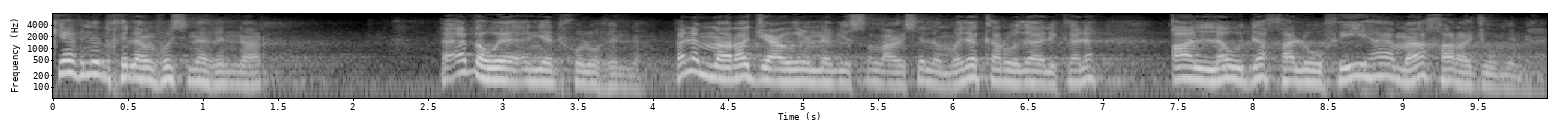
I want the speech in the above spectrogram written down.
كيف ندخل أنفسنا في النار؟ فأبوا أن يدخلوا في النار. فلما رجعوا إلى النبي صلى الله عليه وسلم وذكروا ذلك له قال لو دخلوا فيها ما خرجوا منها.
